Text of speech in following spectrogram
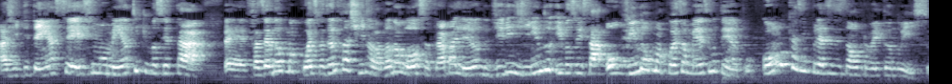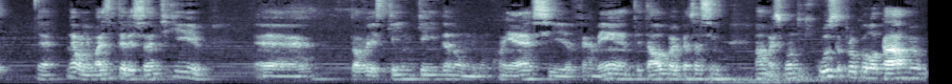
A gente tem esse, esse momento que você está é, fazendo alguma coisa, fazendo faxina, lavando a louça, trabalhando, dirigindo e você está ouvindo alguma coisa ao mesmo tempo. Como que as empresas estão aproveitando isso? É, não, e o mais interessante é que é, talvez quem, quem ainda não, não, conhece a ferramenta e tal vai pensar assim, ah, mas quanto que custa para eu colocar meu,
